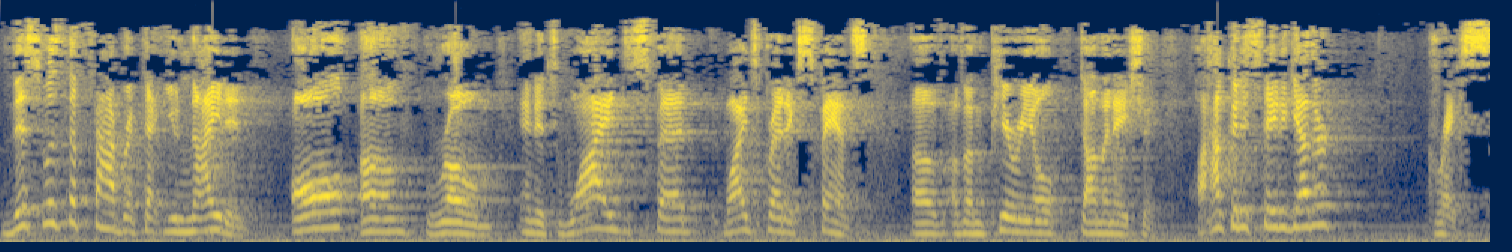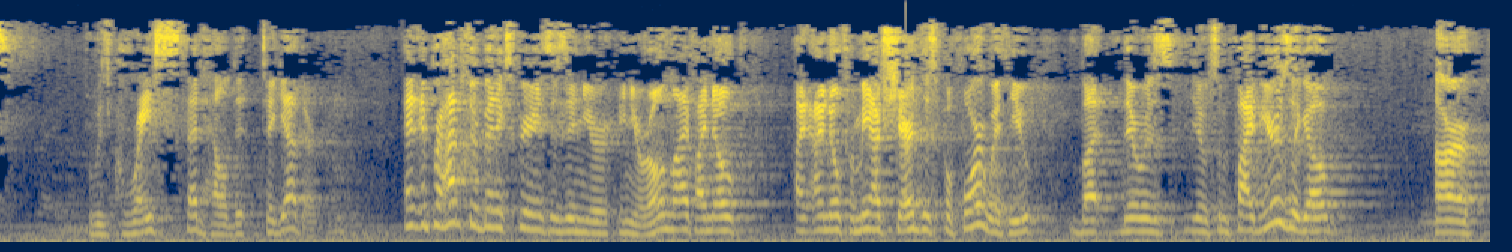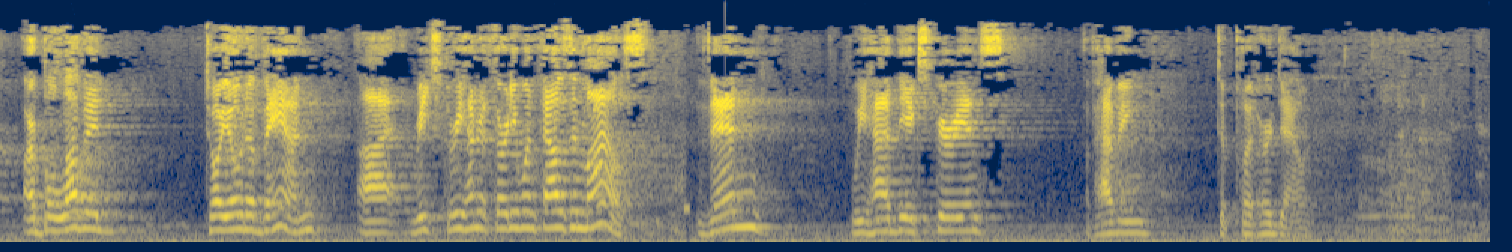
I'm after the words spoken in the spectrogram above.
This was the fabric that united all of Rome and its widespread, widespread expanse of, of imperial domination. How could it stay together? Grace. It was grace that held it together. And, and perhaps there have been experiences in your, in your own life. I know, I, I know for me, I've shared this before with you, but there was, you know, some five years ago, our, our beloved Toyota van, uh, reached 331,000 miles. Then we had the experience of having to put her down.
